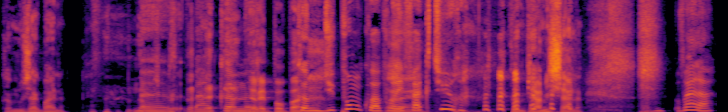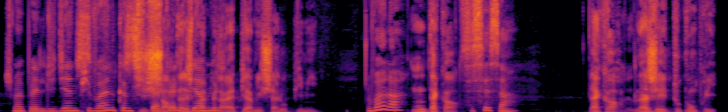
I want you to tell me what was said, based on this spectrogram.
Comme Jacques Brel. Euh, bah, comme, comme Dupont, quoi, pour Ouais, les factures. Comme Pierre Michel. Voilà, je m'appelle Ludiane Pivoine, comme si tu je chantais, je m'appellerais Pierre Michel ou Pimi. Voilà, D'accord. c'est c'est ça. D'accord, là j'ai tout compris.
